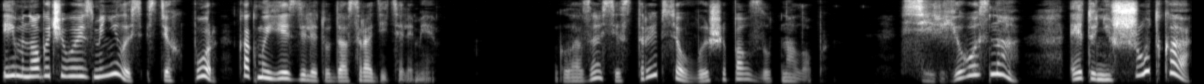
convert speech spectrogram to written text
И много чего изменилось с тех пор, как мы ездили туда с родителями. Глаза сестры все выше ползут на лоб. «Серьезно? Это не шутка?»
